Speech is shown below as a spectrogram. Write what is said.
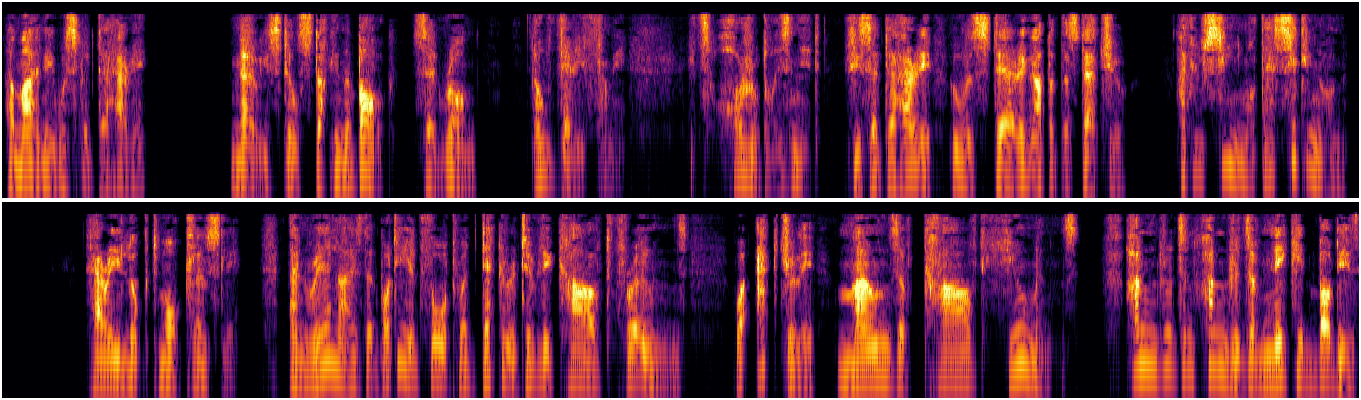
Hermione whispered to Harry. No, he's still stuck in the bog, said Ron. Oh, very funny. It's horrible, isn't it? she said to Harry, who was staring up at the statue. Have you seen what they're sitting on? Harry looked more closely, and realized that what he had thought were decoratively carved thrones were actually mounds of carved humans. Hundreds and hundreds of naked bodies,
